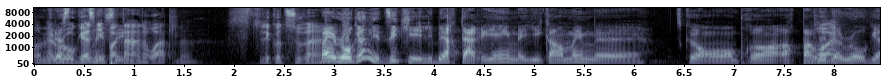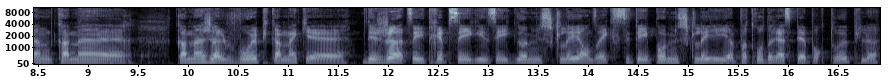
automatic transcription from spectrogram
Ouais, mais Là, Rogan, il est pas tant à droite, là. Si tu l'écoutes souvent. Ben, euh, Rogan, il dit qu'il est libertarien, mais il est quand même. euh, En tout cas, on, on pourra en reparler Ouais. de Rogan, comment, comment je le vois, puis comment que. Déjà, tu sais, il tripe ses, ses gars musclés. On dirait que si t'es pas musclé, il y a pas trop de respect pour toi. Puis là,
